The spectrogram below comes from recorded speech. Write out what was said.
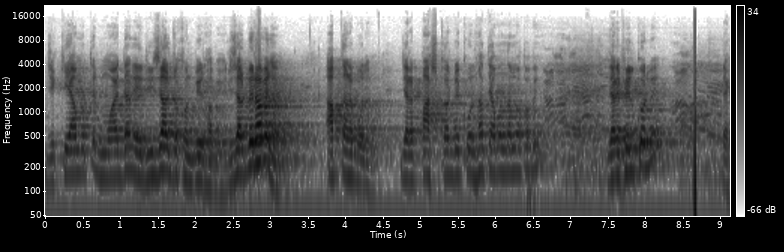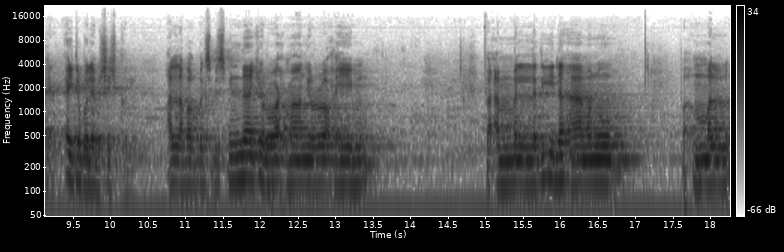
যে কেয়ামতের ময়দানে রেজাল্ট যখন বের হবে, রেজাল্ট বের হবে না? আপনারা বলেন, যারা পাস করবে কোন হাতে আমল নামা পাবে? যারা ফেল করবে? দেখেন, এইটা বলে আমি শেষ করি। আল্লাহ পাক বলছে, বিসমিল্লাহির রহমানির রহিম। فأما الذين آمنوا فأما ال-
